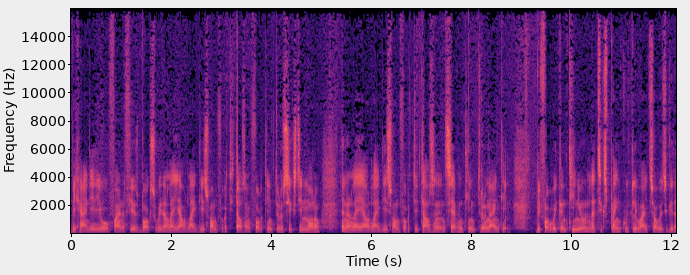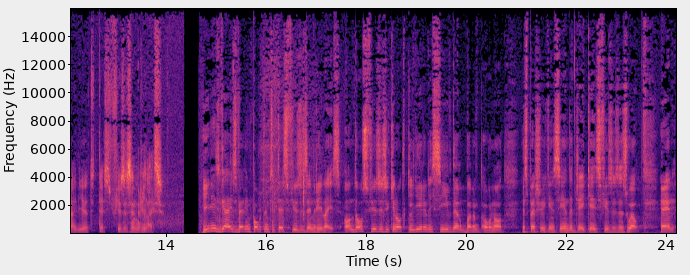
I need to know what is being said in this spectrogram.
Behind it you will find a fuse box with a layout like this one for 2014 through 16 model and a layout like this one for 2017 through 19. Before we continue, let's explain quickly why it's always a good idea to test fuses and relays. It is guys very important to test fuses and relays. On those fuses you cannot clearly see if they're burnt or not, especially you can see in the J-case fuses as well. And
